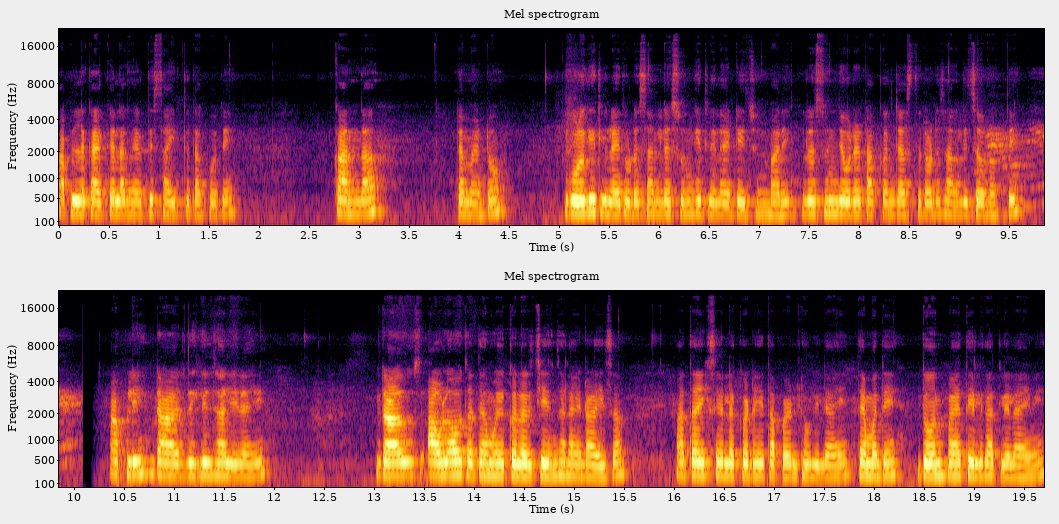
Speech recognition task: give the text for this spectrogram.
आपल्याला काय काय लागणार ते साहित्य दाखवते. कांदा टमॅटो. गोळ घेतलेला आहे थोडंसं आणि लसूण घेतलेला आहे टेचून बारीक. लसूण जेवढं टाकन जास्त तेवढं चांगली चव लागते. आपली डाळ देखील झालेली आहे. डाळ आवळा होता त्यामुळे कलर चेंज झाला आहे डाळीचा. आता एक साईडला कढई तापायला ठेवलेली आहे. त्यामध्ये दोन पाय तेल घातलेलं आहे मी.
